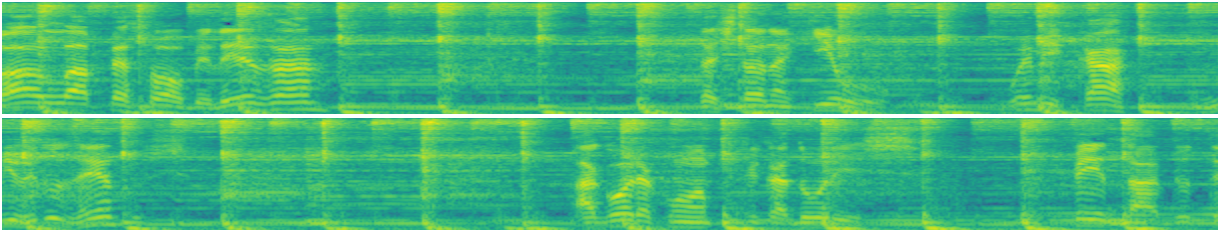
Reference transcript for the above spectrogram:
Fala pessoal, beleza? Testando aqui o, o MK 1200 Agora com amplificadores PWT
